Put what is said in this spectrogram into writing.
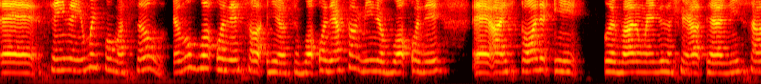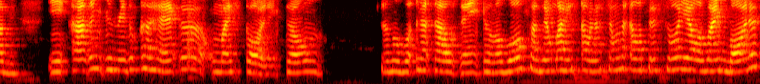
é, sem nenhuma informação, eu não vou olhar só a criança, eu vou olhar a família, eu vou olhar é, a história que levaram eles até ali, sabe? E cada indivíduo carrega uma história, então eu não vou tratar alguém, eu não vou fazer uma restauração daquela pessoa e ela vai embora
